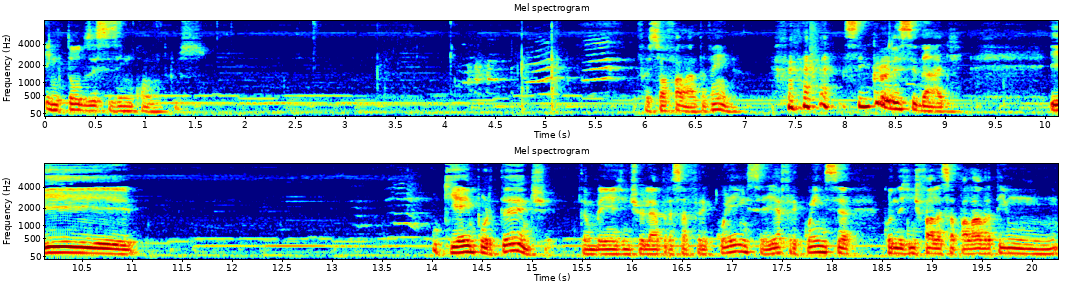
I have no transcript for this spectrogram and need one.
em todos esses encontros. Foi só falar, tá vendo? Sincronicidade. E o que é importante também a gente olhar para essa frequência, e a frequência, quando a gente fala essa palavra, tem um,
